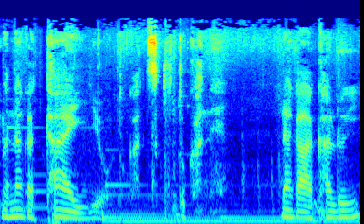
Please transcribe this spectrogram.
まあ、なんか太陽とか月とかね、なんか明るい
